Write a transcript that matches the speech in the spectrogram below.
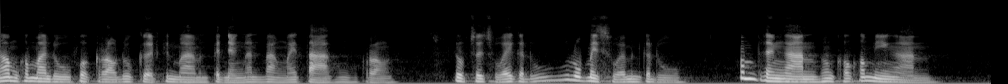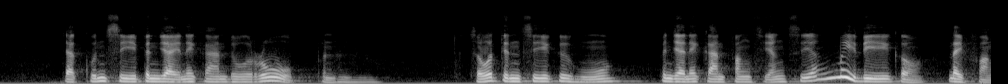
น้อมเข้ามาดูพวกเราดูเกิดขึ้นมามันเป็นอย่างนั้นบ้างไหมตาของพวกเรา รูปสวยๆก็ดู รูปไม่สวยมันก็ดูเพราะมันเป็นงานของเขาเขามีงาน จากขุนศีเป็นใหญ่ในการดูรูปโสตินรีคือหู ป็นใหญ่ในการฟังเสียงเสียงไม่ดีก็ได้ฟัง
